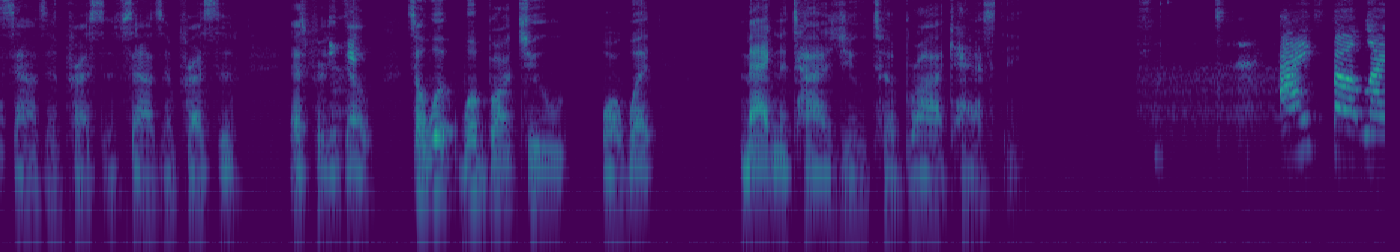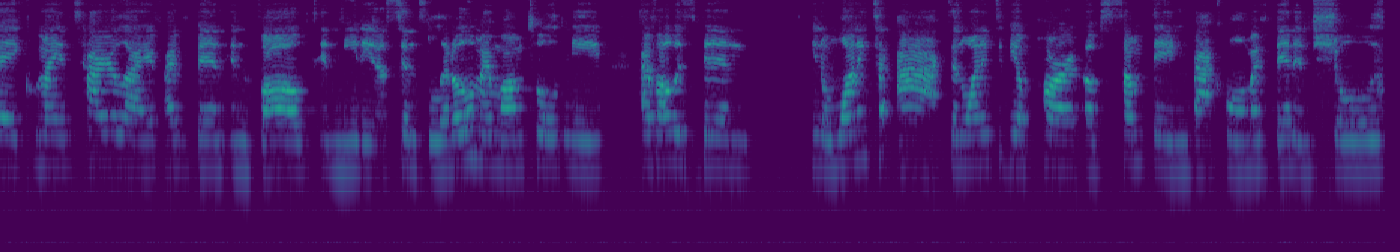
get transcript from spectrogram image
Sounds impressive. Sounds impressive. That's pretty dope. So what what brought you or what magnetized you to broadcasting? I felt like my entire life I've been involved in media since little. My mom told me I've always been, you know, wanting to act and wanting to be a part of something back home. I've been in shows,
